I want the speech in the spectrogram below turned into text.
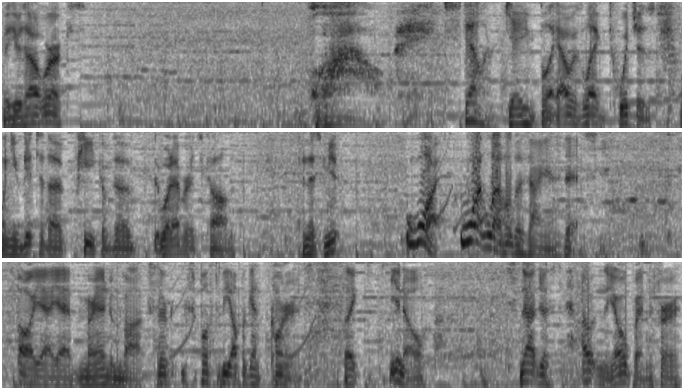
But here's how it works. Wow. Stellar gameplay. How his leg twitches when you get to the peak of the whatever it's called. And this mute. What? What level design is this? Oh yeah, yeah, random box. They're supposed to be up against corners, like you know, not just out in the open for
